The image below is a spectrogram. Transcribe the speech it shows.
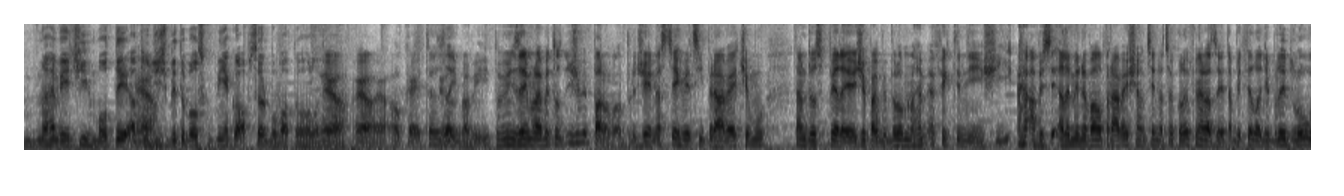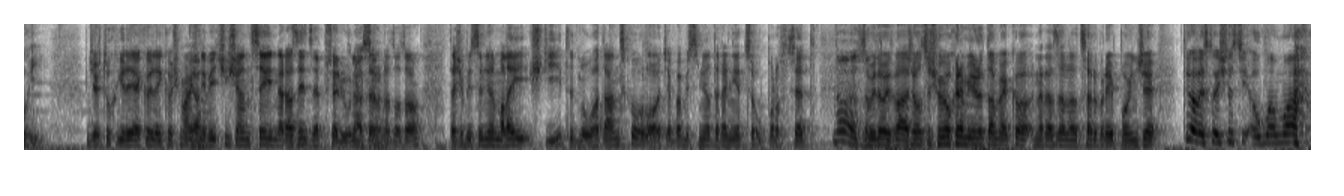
mnohem větší hmoty a tudíž by to bylo schopný jako absorbovat tohle. Jo, jo, jo, ok, to je jo. zajímavý. To by mě zajímalo, aby to totiž vypadalo, protože jedna z těch věcí právě, čemu tam dospěli, je, že pak by bylo mnohem efektivnější, aby si eliminoval právě šanci na cokoliv narazit, aby ty lodě byly dlouhý. Že v tu chvíli, jako jakož máš jo. největší šanci narazit ze předu na, to, na toto, takže by si měl malý štít, dlouhatánskou loď, aby si měl teda něco uprostřed, no, co by to vytvářelo, což mimochodem někdo tam jako narazil na docela dobrý point, že ty jo, ve skutečnosti oh mama,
